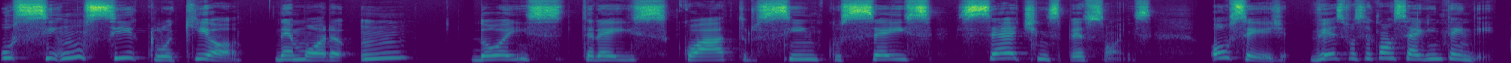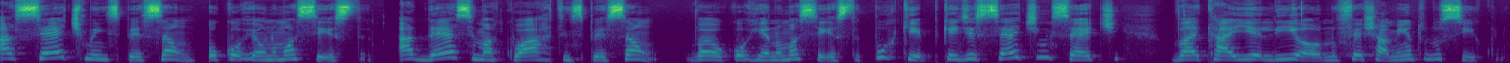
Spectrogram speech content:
um ciclo aqui, ó, demora um, dois, três, quatro, cinco, seis, sete inspeções. Ou seja, vê se você consegue entender. A sétima inspeção ocorreu numa sexta. A décima quarta inspeção vai ocorrer numa sexta. Por quê? Porque de sete em sete vai cair ali ó, no fechamento do ciclo.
